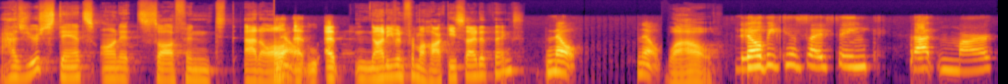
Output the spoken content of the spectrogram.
Has your stance on it softened at all? No. At, at not even from a hockey side of things? No. No. Wow. No, because I think that marked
